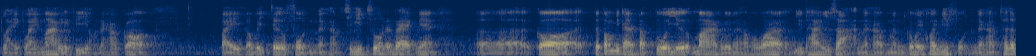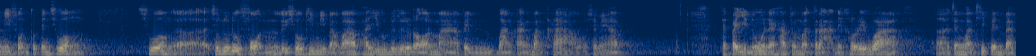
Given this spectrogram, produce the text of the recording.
ไกลไกลมากเลยทีเดียวนะครับ ก็ ไปก็ไปเจอฝนนะครับ ชีวิตช่วงแรกๆเนี่ยก็จะต้องมีการปรับตัวเยอะมากเลยนะครับ เพราะว่าอยู่ทางอีสานนะครับ มันก็ไม่ค่อยมีฝนนะครับ ถ้าจะมีฝนก็เป็นช่วงช่วงช่วงฤดูฝน หรือช่วงที่มีแบบว่าพายุฤดูร้อนมาเป็นบางครั้งบางคราวใช่ไหมครับ แต่ไปอยู่นู่นนะครับ จังหวัดตราดนี่เขาเรียกว่าจังหวัดที่เป็นแบบ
